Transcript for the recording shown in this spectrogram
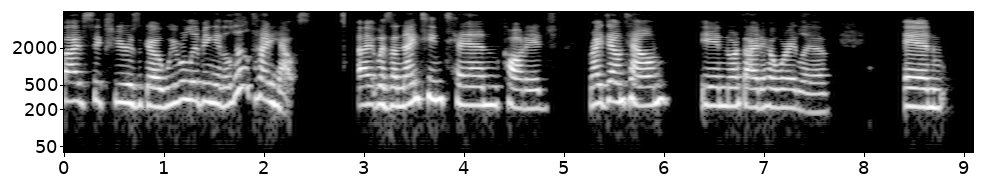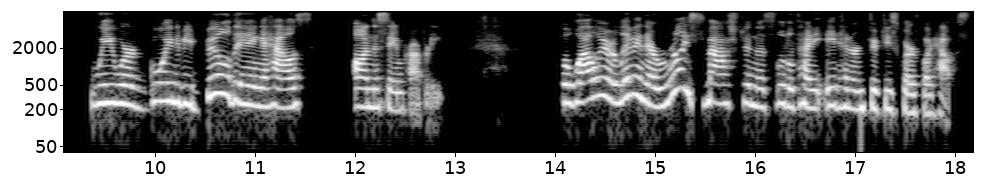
five six years ago we were living in a little tiny house. Uh, it was a 1910 cottage right downtown in north idaho where i live. And we were going to be building a house on the same property but while we were living there, really smashed in this little tiny 850 square foot house.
